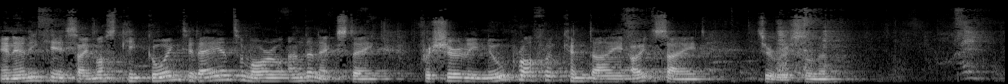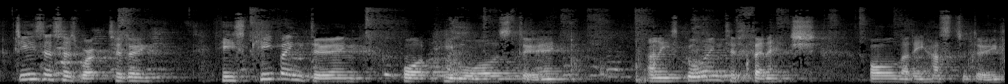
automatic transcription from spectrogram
In any case, I must keep going today and tomorrow and the next day, for surely no prophet can die outside Jerusalem. Jesus has work to do. He's keeping doing what he was doing, and he's going to finish all that he has to do.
